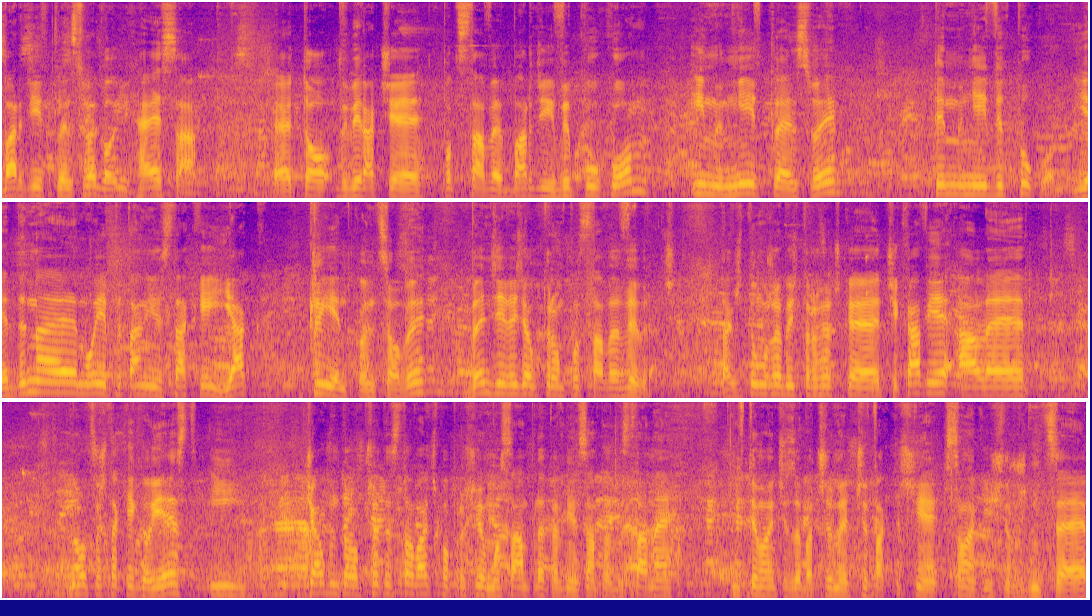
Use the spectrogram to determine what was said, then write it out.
bardziej wklęsłego IHS-a, to wybieracie podstawę bardziej wypukłą. Im mniej wklęsły, tym mniej wypukłą. Jedyne moje pytanie jest takie, jak klient końcowy będzie wiedział, którą podstawę wybrać. Także tu może być troszeczkę ciekawie, ale no coś takiego jest i chciałbym to przetestować, poprosiłem o sample, pewnie sample dostanę i w tym momencie zobaczymy, czy faktycznie są jakieś różnice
